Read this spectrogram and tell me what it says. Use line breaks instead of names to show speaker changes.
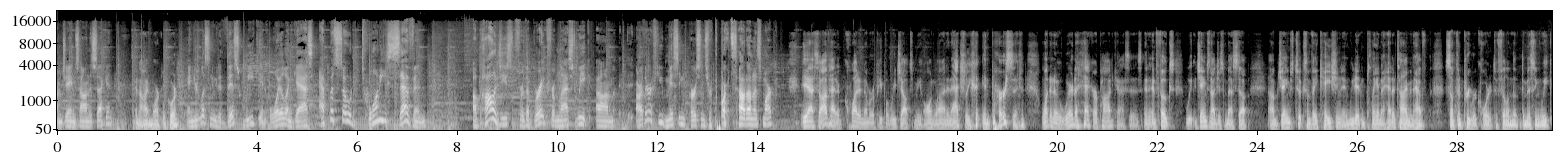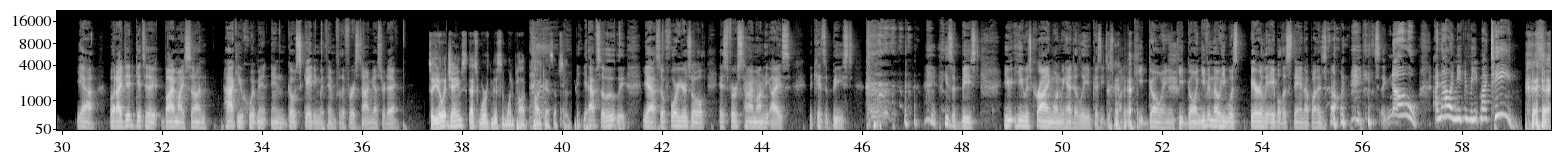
I'm James Hahn II,
And I'm Mark LaCour.
and you're listening to This Week in Oil and Gas, episode 27. Apologies for the break from last week. Um, are there a few missing persons reports out on us, Mark?
Yeah, so I've had a, quite a number of people reach out to me online and actually in person want to know where the heck our podcast is. And, and folks, we, James and I just messed up. Um, James took some vacation and we didn't plan ahead of time and have something pre recorded to fill in the, the missing week.
Yeah, but I did get to buy my son hockey equipment and go skating with him for the first time yesterday.
So, you know what, James? That's worth missing one pod, podcast episode.
Yeah, absolutely. Yeah, so four years old, his first time on the ice. The kid's a beast. He's a beast. He he was crying when we had to leave because he just wanted to keep going and keep going, even though he was barely able to stand up on his own. He's like, "No, I now I need to meet my team." So,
